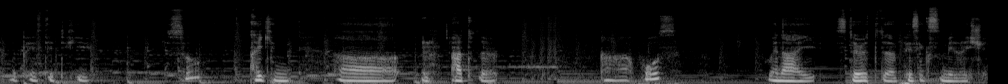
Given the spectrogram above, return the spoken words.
and paste it here. So I can uh, add the uh, force when I start the physics simulation.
